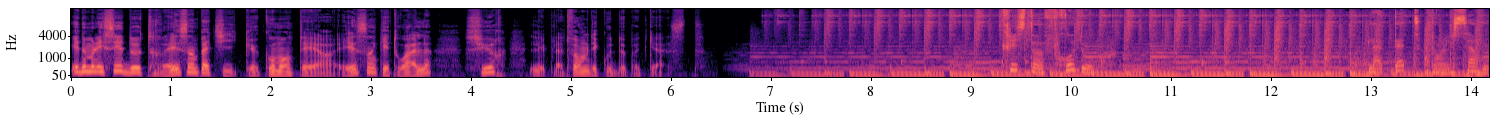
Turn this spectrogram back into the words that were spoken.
et de me laisser de très sympathiques commentaires et 5 étoiles sur les plateformes d'écoute de podcast. Christophe Rodeau. La tête dans le cerveau.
